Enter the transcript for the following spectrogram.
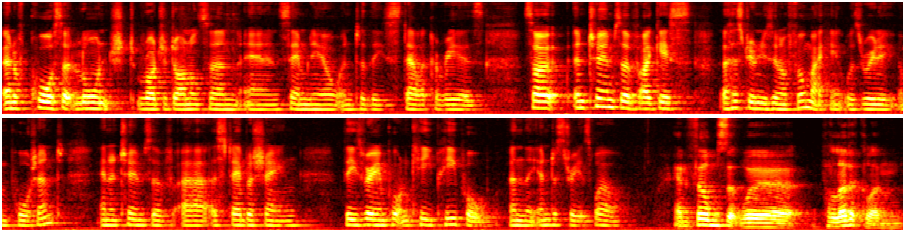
and of course, it launched Roger Donaldson and Sam Neill into these stellar careers. So, in terms of, I guess, a history of New Zealand filmmaking, it was really important. And in terms of uh, establishing these very important key people in the industry as well. And films that were political in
